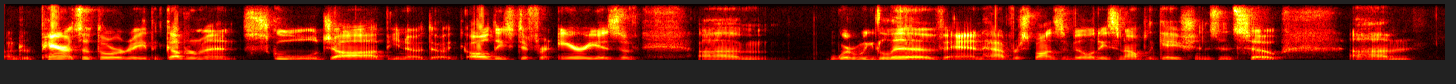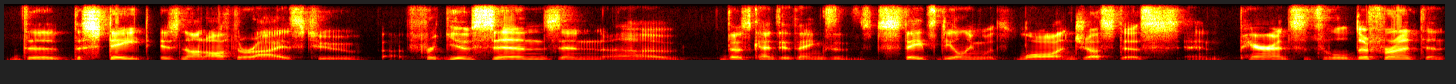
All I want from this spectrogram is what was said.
under parents' authority, the government, school, job, you know, the, all these different areas of um, where we live and have responsibilities and obligations. And so um, the the state is not authorized to forgive sins and uh, those kinds of things. states dealing with law and justice, and parents, it's a little different, and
